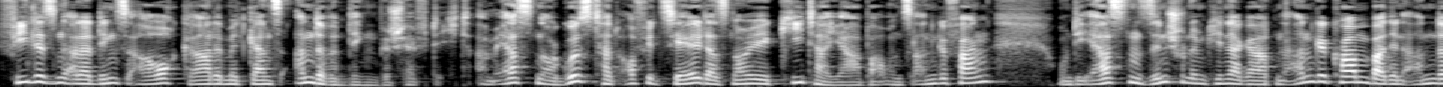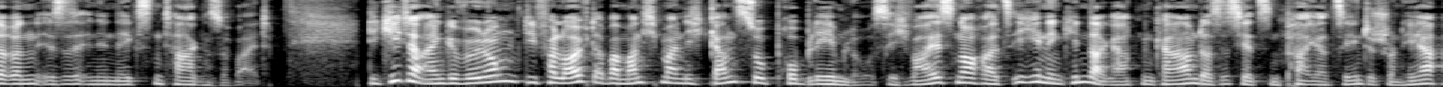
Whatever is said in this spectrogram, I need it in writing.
Viele sind allerdings auch gerade mit ganz anderen Dingen beschäftigt. Am 1. August hat offiziell das neue Kita-Jahr bei uns angefangen und die ersten sind schon im Kindergarten angekommen, bei den anderen ist es in den nächsten Tagen soweit. Die Kita-Eingewöhnung, die verläuft aber manchmal nicht ganz so problemlos. Ich weiß noch, als ich in den Kindergarten kam, das ist jetzt ein paar Jahrzehnte schon her,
